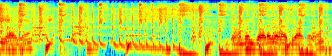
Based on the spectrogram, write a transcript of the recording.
दोन गावल्या दोन दोन जोड्या जोड्यात गावतात हं.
